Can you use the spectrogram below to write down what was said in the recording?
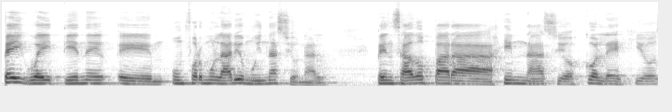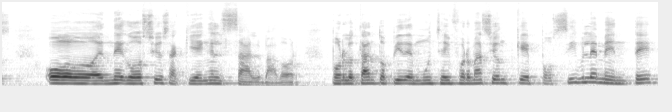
Payway tiene eh, un formulario muy nacional, pensado para gimnasios, colegios o negocios aquí en El Salvador. Por lo tanto, pide mucha información que posiblemente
